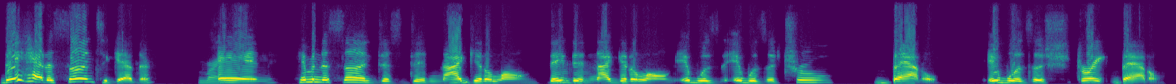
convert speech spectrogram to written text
they had a son together, right? And him and the son just did not get along. They mm-hmm. did not get along. It was it was a true battle. It was a straight battle.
